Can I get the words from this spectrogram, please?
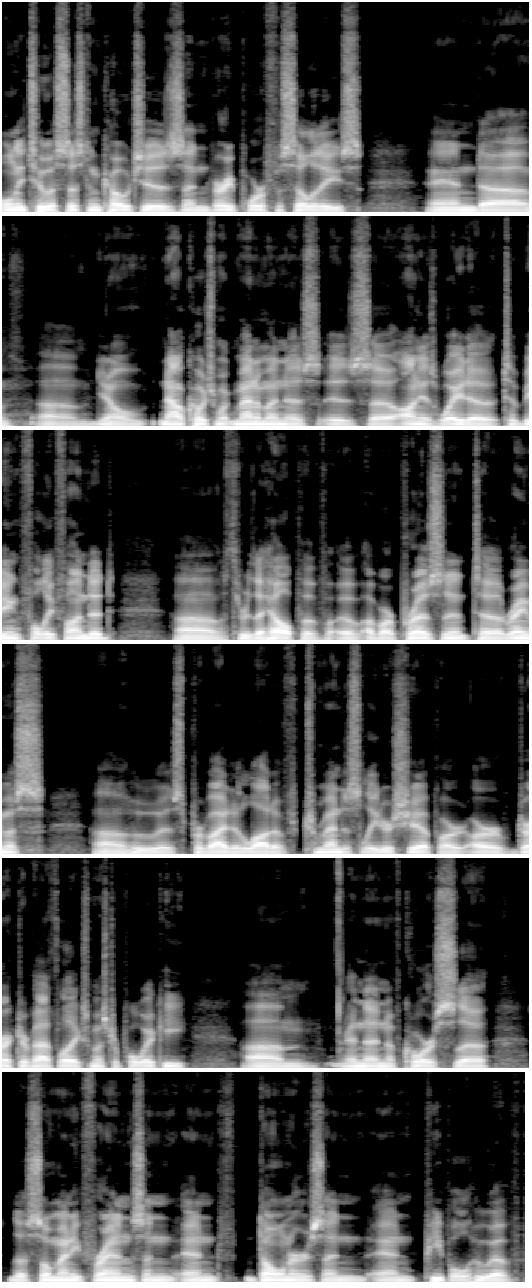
only two assistant coaches and very poor facilities. And uh, uh, you know, now Coach McMenamin is is uh, on his way to, to being fully funded uh, through the help of, of, of our president uh, Rames, who has provided a lot of tremendous leadership. Our, our director of athletics, Mr. Powicki, um, and then of course the so many friends and, and donors and, and people who have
